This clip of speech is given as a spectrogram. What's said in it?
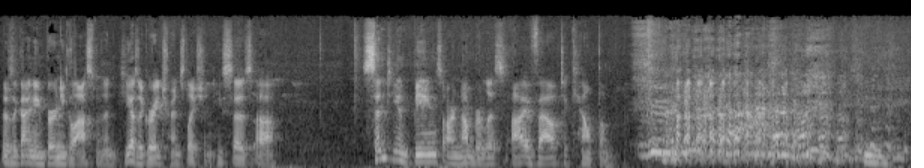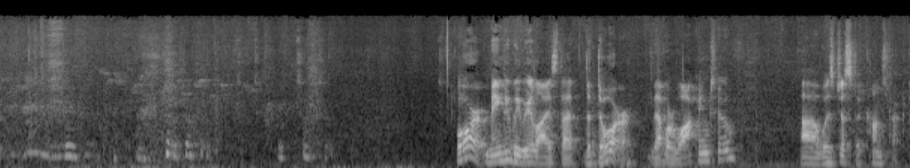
There's a guy named Bernie Glassman, and he has a great translation. He says, uh, Sentient beings are numberless. I vow to count them. Or maybe we realize that the door that we're walking to uh, was just a construct,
